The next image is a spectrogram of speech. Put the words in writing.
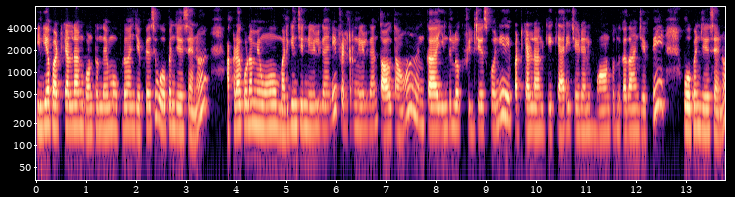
ఇండియా పట్టుకెళ్ళడానికి ఉంటుందేమో ఇప్పుడు అని చెప్పేసి ఓపెన్ చేశాను. అక్కడ కూడా మేము మరిగించిన నీళ్ళు కానీ ఫిల్టర్ నీళ్ళు కానీ తాగుతాము. ఇంకా ఇందులోకి ఫిల్ చేసుకొని పట్టుకెళ్ళడానికి, క్యారీ చేయడానికి బాగుంటుంది కదా అని చెప్పి ఓపెన్ చేశాను.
